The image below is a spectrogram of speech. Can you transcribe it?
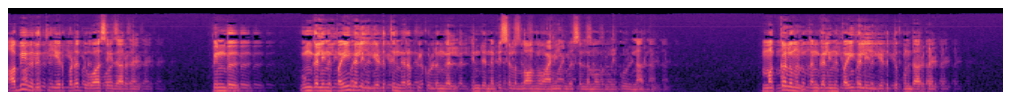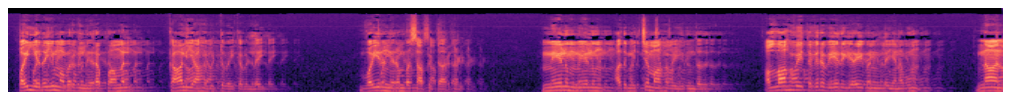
அபிவிருத்தி ஏற்பட துவா செய்தார்கள். பின்பு உங்களின் பைகளில் எடுத்து நிரப்பிக் கொள்ளுங்கள் என்று நபி சொல்லாஹு அலிஹி வசல்லம் அவர்கள் கூறினார்கள். மக்களும் தங்களின் பைகளில் எடுத்துக் கொண்டார்கள். பை எதையும் அவர்கள் நிரப்பாமல் காலியாக விட்டு வைக்கவில்லை. வயிறு நிரம்ப சாப்பிட்டார்கள். மேலும் மேலும் அது மிச்சமாகவே இருந்தது. அல்லாஹுவை தவிர வேறு இறைவன் இல்லை எனவும் நான்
